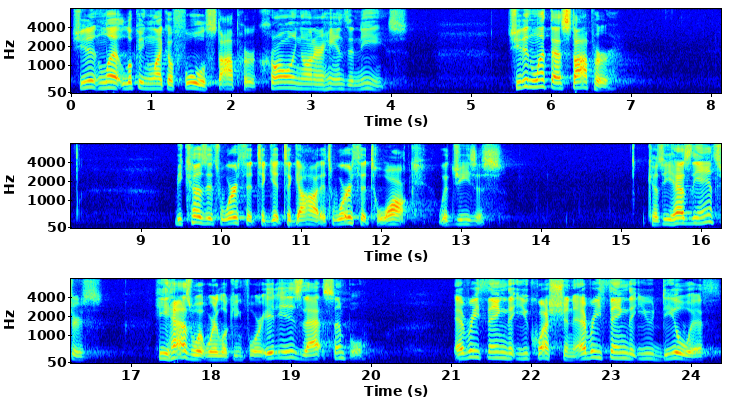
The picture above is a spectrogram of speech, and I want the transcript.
She didn't let looking like a fool stop her, crawling on her hands and knees. She didn't let that stop her. Because it's worth it to get to God, it's worth it to walk with Jesus. Because He has the answers, He has what we're looking for. It is that simple. Everything that you question, everything that you deal with,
